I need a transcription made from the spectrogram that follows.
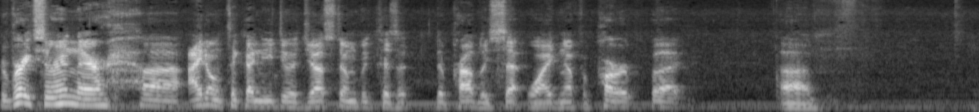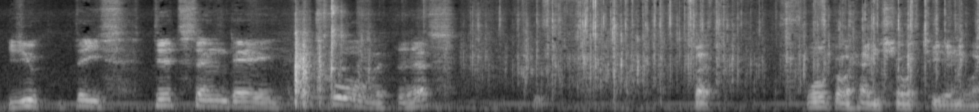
your brakes are in there. Uh, I don't think I need to adjust them because it, they're probably set wide enough apart but uh, you these did send a tool with this. But we'll go ahead and show it to you anyway.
